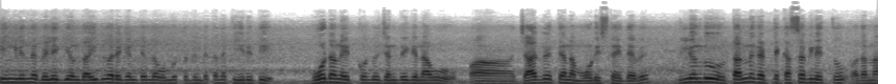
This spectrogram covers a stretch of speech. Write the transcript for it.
ತಿಂಗಳಿಂದ ಬೆಳಿಗ್ಗೆ ಒಂದು ಐದೂವರೆ ಗಂಟೆಯಿಂದ ಒಂಬತ್ತು ಗಂಟೆ ತನಕ ಈ ರೀತಿ ಬೋರ್ಡನ್ನು ಇಟ್ಕೊಂಡು ಜನರಿಗೆ ನಾವು ಜಾಗೃತಿಯನ್ನು ಮೂಡಿಸ್ತಾ ಇದ್ದೇವೆ. ಇಲ್ಲೊಂದು ಟನ್ಗಟ್ಟಲೆ ಕಸಗಳಿತ್ತು. ಅದನ್ನ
